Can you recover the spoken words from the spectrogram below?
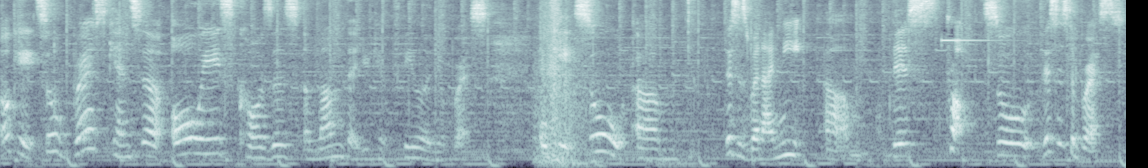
Okay, so breast cancer always causes a lump that you can feel in your breast. Okay, so um, this is when I need um, this prop. So this is the breast,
